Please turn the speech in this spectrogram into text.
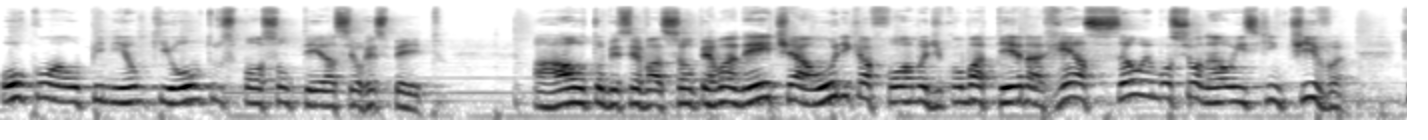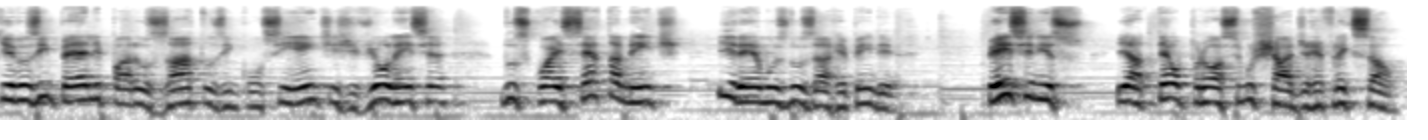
ou com a opinião que outros possam ter a seu respeito. A autoobservação permanente é a única forma de combater a reação emocional instintiva que nos impele para os atos inconscientes de violência, dos quais certamente iremos nos arrepender. Pense nisso e até o próximo chá de reflexão.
